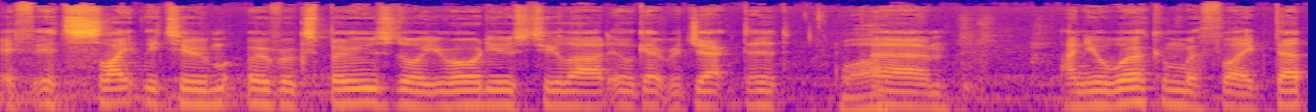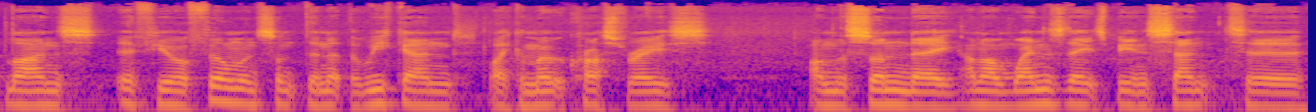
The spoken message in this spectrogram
if it's slightly too overexposed or your audio's too loud, it'll get rejected. Wow. Um, and you're working with like deadlines. If you're filming something at the weekend, like a motocross race, on the Sunday, and on Wednesday it's being sent to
